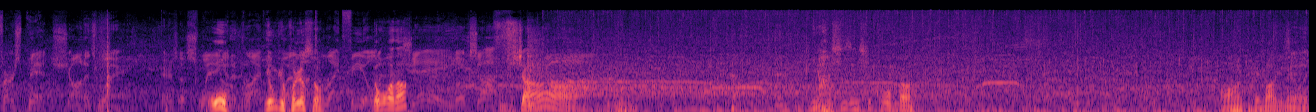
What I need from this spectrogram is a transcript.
First pitch on its way. 오, 이용규 걸렸어. 넘어가나? 굿샷. 야, 시즌 10호 홈런. 어, a 대박이네.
